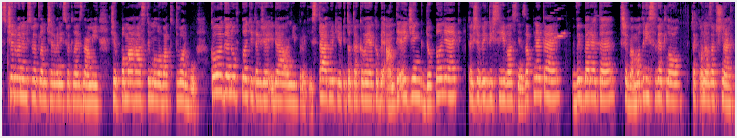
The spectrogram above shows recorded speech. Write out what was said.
s červeným světlem. Červený světlo je známý, že pomáhá stimulovat tvorbu kolagenu v pleti, takže je ideální proti stárnutí. Je to takový jakoby anti-aging doplněk, takže vy, když si ji vlastně zapnete, vyberete třeba modrý světlo, tak ona začne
